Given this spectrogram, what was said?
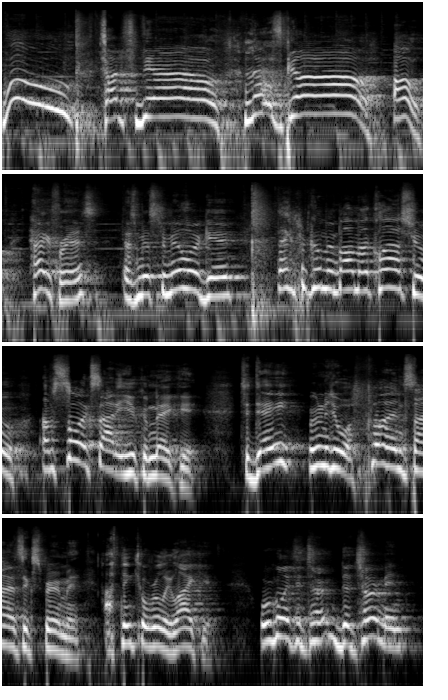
Woo! Touchdown! Let's go! Oh, hey friends, it's Mr. Miller again. Thanks for coming by my classroom. I'm so excited you can make it. Today, we're gonna do a fun science experiment. I think you'll really like it. We're going to determine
